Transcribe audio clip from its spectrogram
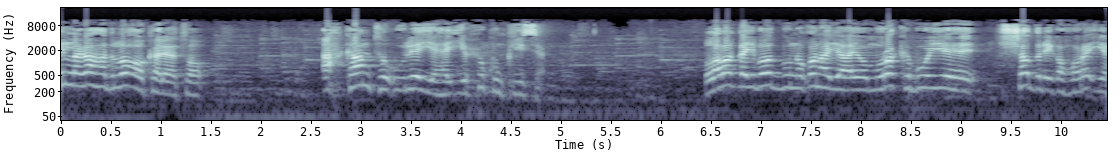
in laga hadlo oo kaleeto axkaamta uu leeyahay iyo xukunkiisa. Laba qaybood buu noqonayaayoo murakab weeyehe shadriga hore iyo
